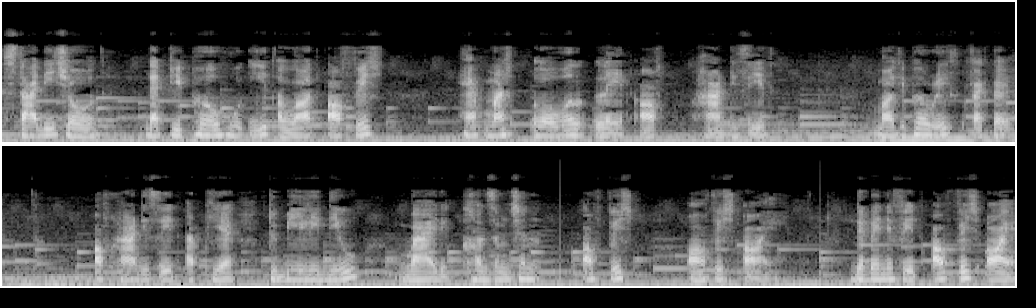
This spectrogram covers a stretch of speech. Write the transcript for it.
Studies show that people who eat a lot of fish have much lower rate of heart disease. Multiple risk factors of heart disease appear to be reduced by the consumption of fish or fish oil. The benefit of fish oil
